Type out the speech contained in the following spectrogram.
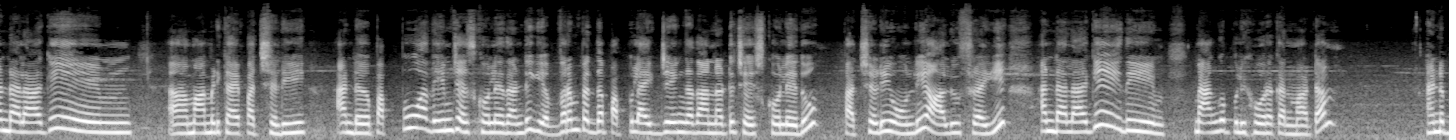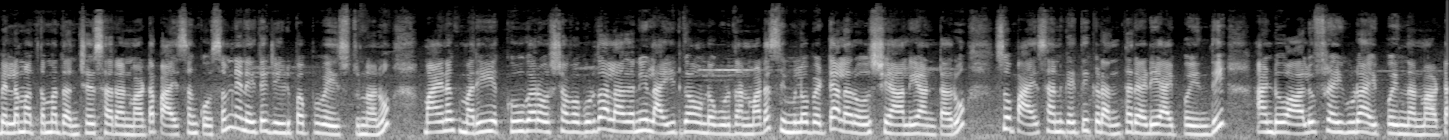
అండ్ అలాగే మామిడికాయ పచ్చడి అండ్ పప్పు అవేం చేసుకోలేదండి. ఎవ్వరం పెద్ద పప్పు లైక్ చేయం కదా అన్నట్టు చేసుకోలేదు. పచ్చడి ఓన్లీ ఆలూ ఫ్రై. అండ్ అలాగే ఇది మ్యాంగో పులిహోరకు అనమాట అండ్ బెల్లం అత్తమ్మ దంచేసారనమాట పాయసం కోసం నేనైతే జీడిపప్పు వేస్తున్నాను మా ఆయనకు మరీ ఎక్కువగా రోస్ట్ అవ్వకూడదు అలాగని లైట్గా ఉండకూడదు అనమాట సిమ్లో పెట్టి అలా రోస్ట్ చేయాలి అంటారు. సో పాయసానికి అయితే ఇక్కడ అంతా రెడీ అయిపోయింది. అండ్ ఆలూ ఫ్రై కూడా అయిపోయింది అనమాట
